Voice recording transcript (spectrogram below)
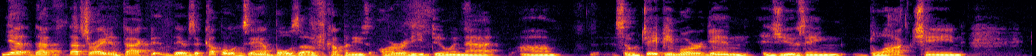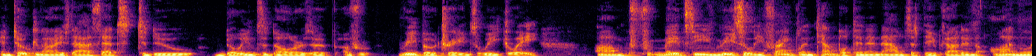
Yeah, that that's right. In fact, there's a couple examples of companies already doing that. Um, so JP Morgan is using blockchain and tokenized assets to do billions of dollars of, of repo trades weekly. Um, may have seen recently Franklin Templeton announce that they've got an on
